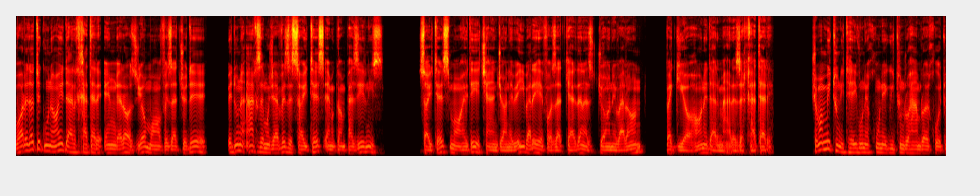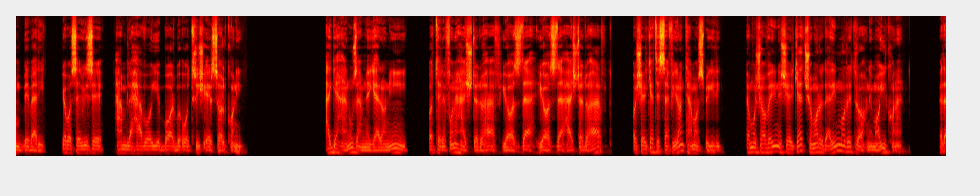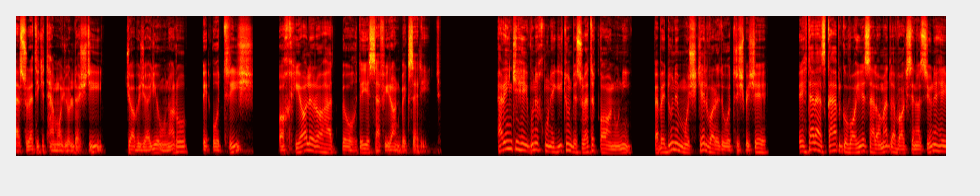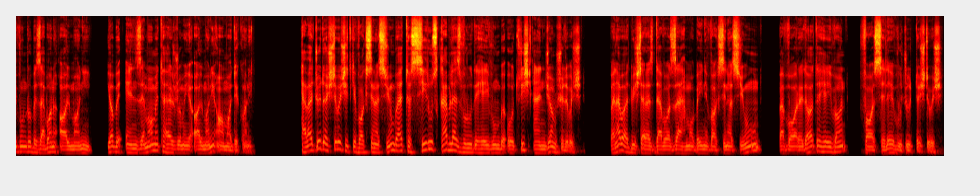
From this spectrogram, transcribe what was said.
واردات گونه های در خطر انقراض یا محافظت شده بدون اخذ مجوز سایتس امکان پذیر نیست. سایتس معاهده چند جانبه ای برای حفاظت کردن از جانوران و گیاهان در معرض خطره. شما می‌تونید حیوان خونگیتون رو همراه خودتون ببرید یا با سرویس حمل هوایی بار به اتریش ارسال کنید. اگه هنوزم نگرانید با تلفن 87 11 11 87 با شرکت سفیران تماس بگیرید تا مشاورین شرکت شما رو در این مورد راهنمایی کنند و در صورتی که تمایل داشتید جابجایی اونا رو به اتریش با خیال راحت به عهده سفیران بگذارید. برای اینکه حیوان خونگیتون به صورت قانونی و بدون مشکل وارد اتریش بشه، بهتر از قبل گواهی سلامت و واکسیناسیون حیوان رو به زبان آلمانی یا به انزمام ترجمه آلمانی آماده کنید. توجه داشته باشید که واکسیناسیون باید تا سی روز قبل از ورود حیوان به اتریش انجام شده باشه و نباید بیشتر از دوازده ماه بین واکسیناسیون و واردات حیوان فاصله وجود داشته باشه.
